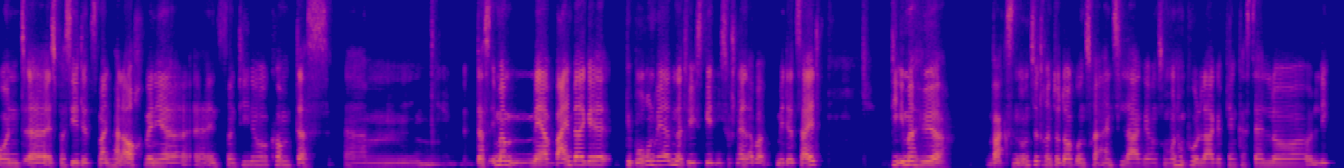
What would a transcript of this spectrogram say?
Und äh, es passiert jetzt manchmal auch, wenn ihr äh, ins Trentino kommt, dass, ähm, dass immer mehr Weinberge geboren werden. Natürlich, es geht nicht so schnell, aber mit der Zeit, die immer höher wachsen. Unser Trento Doc, unsere Einzellage, unsere Monopollage Piancastello liegt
